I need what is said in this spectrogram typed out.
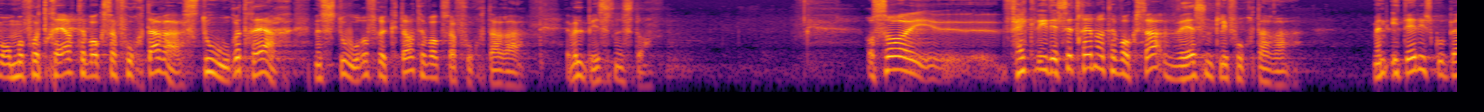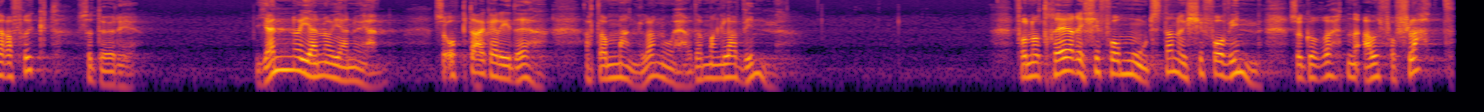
om å få trær til å vokse fortere. Store trær med store frukter til å vokse fortere. Det er vel business, da. Og Så eh, fikk de disse trærne til å vokse vesentlig fortere. Men idet de skulle bære frukt, så døde de. Igjen og igjen og igjen. og igjen. Så oppdaga de det, at det mangla noe her. Det mangla vind. For når trær ikke får motstand og ikke får vind, så går røttene altfor flatt.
